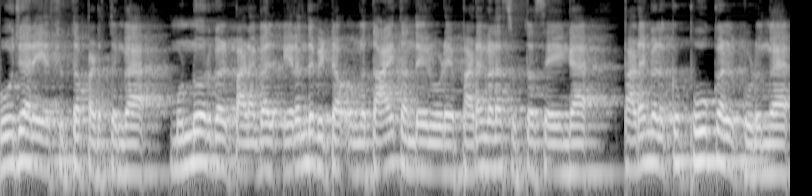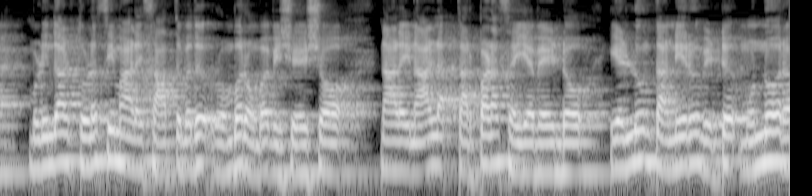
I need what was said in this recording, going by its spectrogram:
பூஜரையை சுத்தப்படுத்துங்க முன்னோர்கள் படங்கள் இறந்துவிட்ட உங்கள் தாய் தந்தையருடைய படங்களை சுத்தம் செய்யுங்க படங்களுக்கு பூக்கள் கொடுங்க. முடிந்தால் துளசி மாலை சாத்துவது ரொம்ப ரொம்ப விசேஷம். நாளை நாளில் தர்ப்பணம் செய்ய வேண்டும். எள்ளும் தண்ணீரும் விட்டு முன்னோரை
